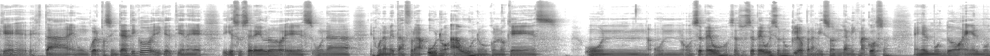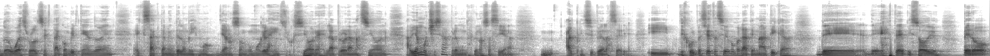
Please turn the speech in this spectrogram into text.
que está en un cuerpo sintético y que tiene y que su cerebro es una es una metáfora uno a uno con lo que es un, un, un, CPU, o sea, su CPU y su núcleo para mí son la misma cosa. En el mundo, en el mundo de Westworld se está convirtiendo en exactamente lo mismo. Ya no son como que las instrucciones, la programación. Había muchísimas preguntas que uno se hacía mm, al principio de la serie. Y disculpen si esta ha sido como la temática de, de este episodio, pero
